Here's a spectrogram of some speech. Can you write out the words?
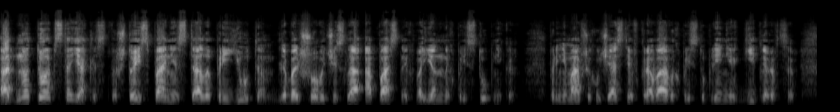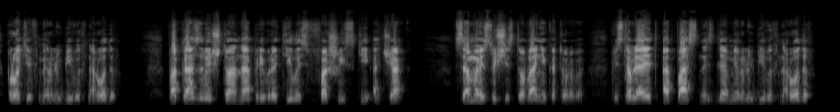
Одно то обстоятельство, что Испания стала приютом для большого числа опасных военных преступников, принимавших участие в кровавых преступлениях гитлеровцев против миролюбивых народов, показывает, что она превратилась в фашистский очаг, самое существование которого представляет опасность для миролюбивых народов,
